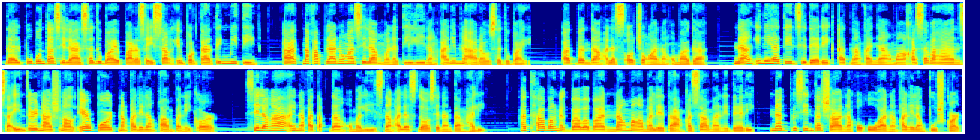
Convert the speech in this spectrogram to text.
dahil pupunta sila sa Dubai para sa isang importanteng meeting at nakaplano nga silang manatili ng anim na araw sa Dubai. At bandang alas 8 nga ng umaga, nang inihatid si Derek at ng kanyang mga kasamahan sa international airport ng kanilang company car. Sila nga ay nakatakdang umalis ng alas 12 ng tanghali. At habang nagbababa ng mga maleta ang kasama ni Derek, nagpresenta siya na kukuha ng kanilang pushcart.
